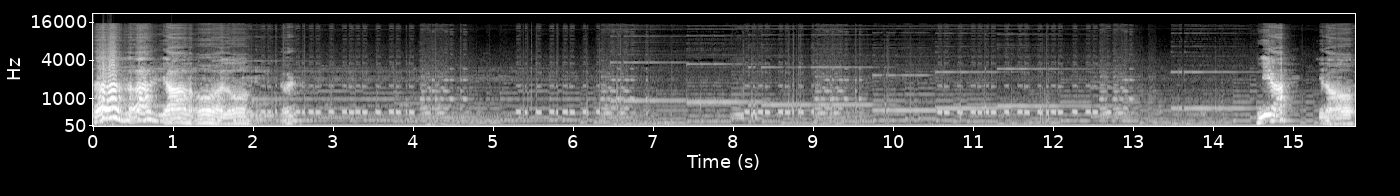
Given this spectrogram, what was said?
Ah, ah. Ja, genau.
